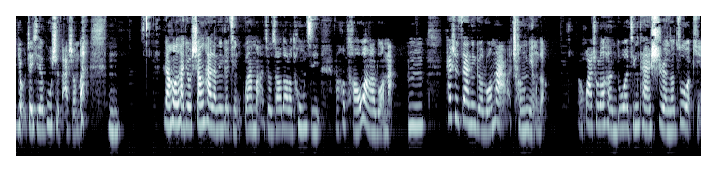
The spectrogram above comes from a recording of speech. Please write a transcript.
有这些故事发生吧，嗯，然后他就伤害了那个警官嘛，就遭到了通缉，然后逃往了罗马，嗯，他是在那个罗马成名的，画出了很多惊叹世人的作品。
